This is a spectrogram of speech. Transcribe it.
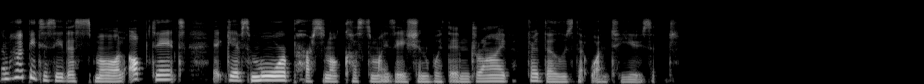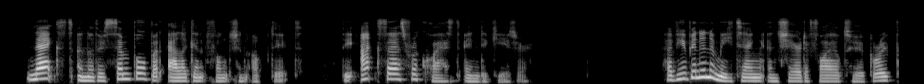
I'm happy to see this small update. It gives more personal customization within Drive for those that want to use it. Next, another simple but elegant function update, the Access Request Indicator. Have you been in a meeting and shared a file to a group,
